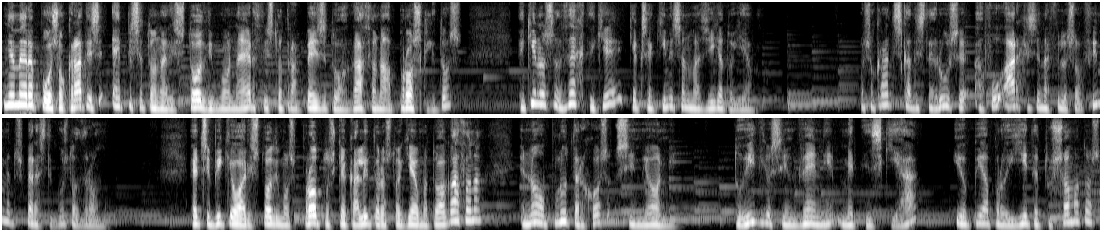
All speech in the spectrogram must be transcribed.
Μια μέρα που ο Σοκράτης έπεισε τον Αριστόδημο να έρθει στο τραπέζι του Αγάθωνα απρόσκλητος, εκείνος δέχτηκε και ξεκίνησαν μαζί για το γεύμα. Ο Σοκράτης καθυστερούσε αφού άρχισε να φιλοσοφεί με τους περαστικούς στο δρόμο. Έτσι μπήκε ο Αριστόδημος πρώτος και καλύτερος στο γεύμα του Αγάθωνα, ενώ ο Πλούταρχος σημειώνει το ίδιο συμβαίνει με την σκιά η οποία προηγείται του σώματος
